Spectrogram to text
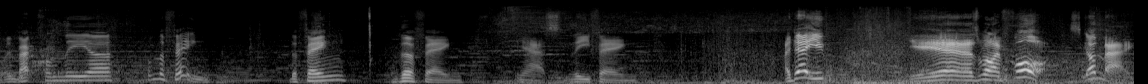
coming back from the uh, from the thing, the thing, the thing. Yes, the thing. I dare you. Yeah, that's what I thought. Scumbag.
